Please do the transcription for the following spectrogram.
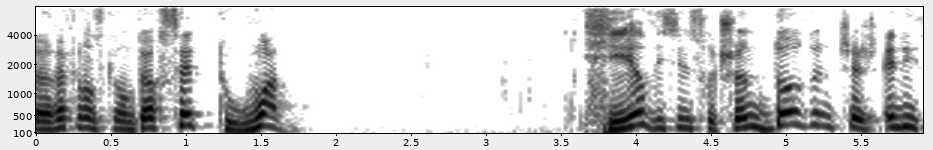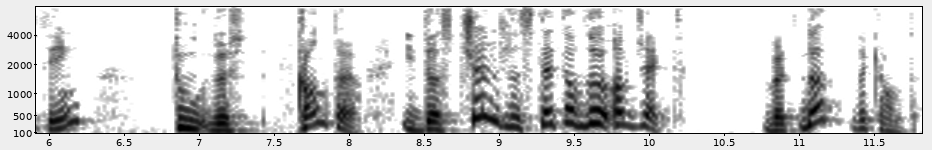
a reference counter set to 1. Here this instruction doesn't change anything to the counter. It does change the state of the object, but not the counter.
